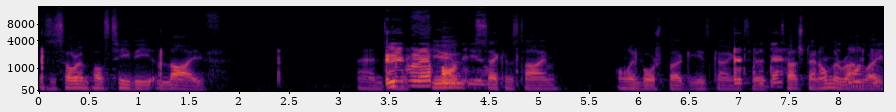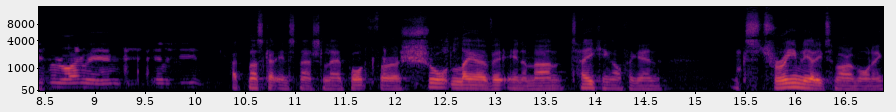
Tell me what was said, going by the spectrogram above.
This is Solar Impulse TV live. And in a few seconds' time, Andre Borschberg is going to touch down on the runway Beautiful runway, everything. at Muscat International Airport for a short layover in Oman, taking off again extremely early tomorrow morning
